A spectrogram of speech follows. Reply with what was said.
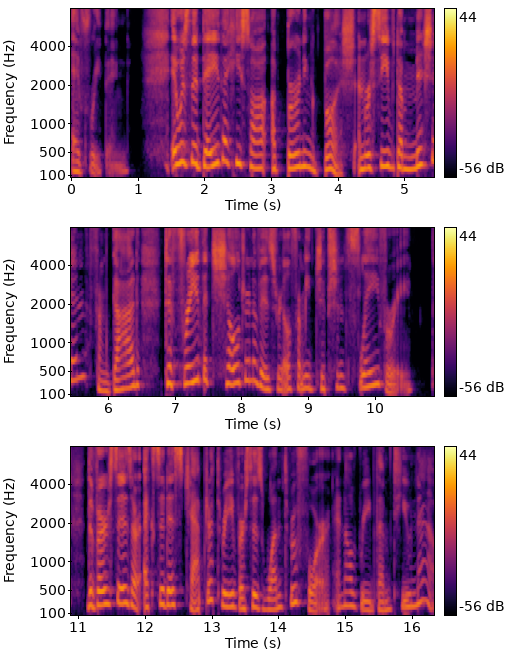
everything. It was the day that he saw a burning bush and received a mission from God to free the children of Israel from Egyptian slavery. The verses are Exodus chapter 3, verses 1 through 4, and I'll read them to you now.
